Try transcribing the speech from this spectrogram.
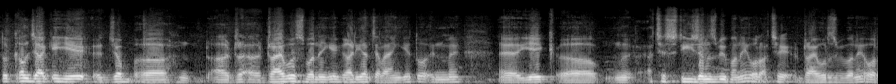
تو کل جا کے یہ جب ڈرائیورس بنیں گے، گاڑیاں چلائیں گے، تو ان میں یہ ایک اچھے سٹیزنز بھی بنے اور اچھے ڈرائیورز بھی بنے اور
